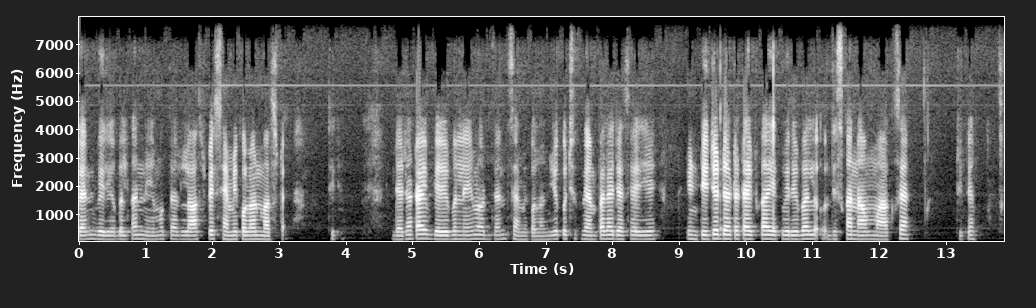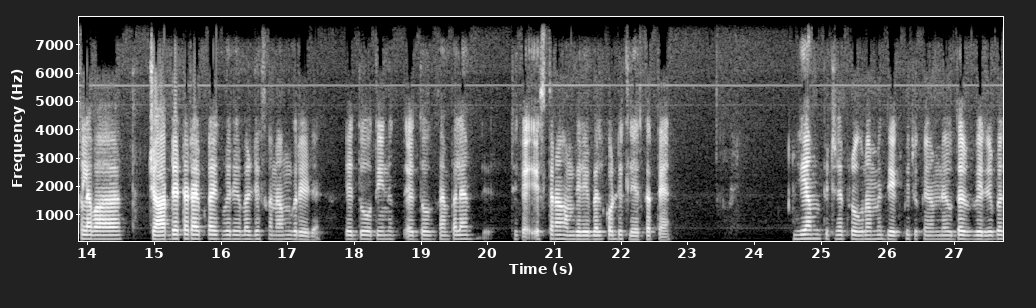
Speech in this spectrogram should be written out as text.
देन वेरिएबल का नेम होता है. लास्ट पे सेमी कॉलन मस्ट है, ठीक है? डेटा टाइप वेरिएबल नेम और देन सेमी कॉलन ये कुछ एग्ज़ाम्पल है, जैसे ये इंटीजर डाटा टाइप का एक वेरिएबल जिसका नाम मार्क्स है, ठीक है? उसके अलावा चार डेटा टाइप का एक वेरिएबल जिसका नाम ग्रेड है। ये दो तीन दो एग्ज़ाम्पल हैं, ठीक है, इस तरह हम वेरिएबल को डिक्लेयर करते हैं। ये हम पिछले प्रोग्राम में देख भी चुके हैं, हमने उधर वेरिएबल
